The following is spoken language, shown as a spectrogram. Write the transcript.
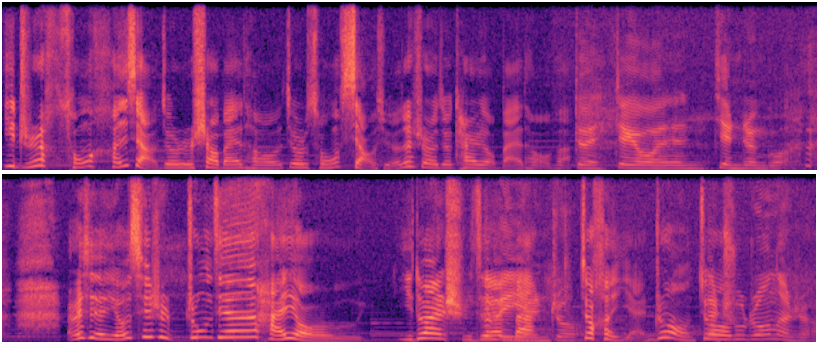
一直从很小就是少白头，就是从小学的时候就开始有白头发，对这个我见证过，而且尤其是中间还有一段时特别间吧，严重。就很严重，就在初中的时候，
